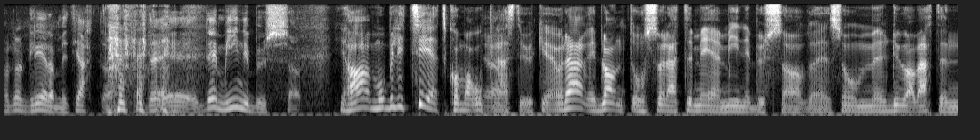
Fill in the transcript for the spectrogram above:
Og da gleder mitt hjerte. Det er, det er minibusser. Ja, mobilitet kommer opp ja. neste uke, og deriblant også dette med minibusser, eh, som du har vært en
